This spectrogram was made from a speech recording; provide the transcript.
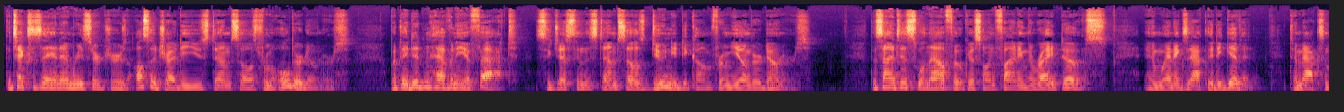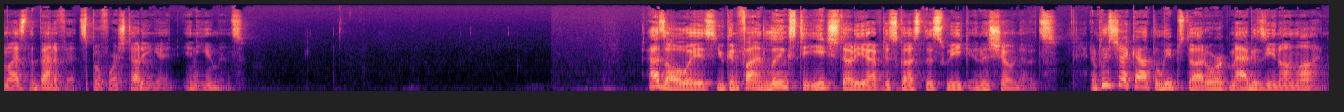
The Texas A&M researchers also tried to use stem cells from older donors, but they didn't have any effect, suggesting the stem cells do need to come from younger donors. The scientists will now focus on finding the right dose and when exactly to give it to maximize the benefits before studying it in humans. As always, you can find links to each study I've discussed this week in the show notes. And please check out the Leaps.org magazine online,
